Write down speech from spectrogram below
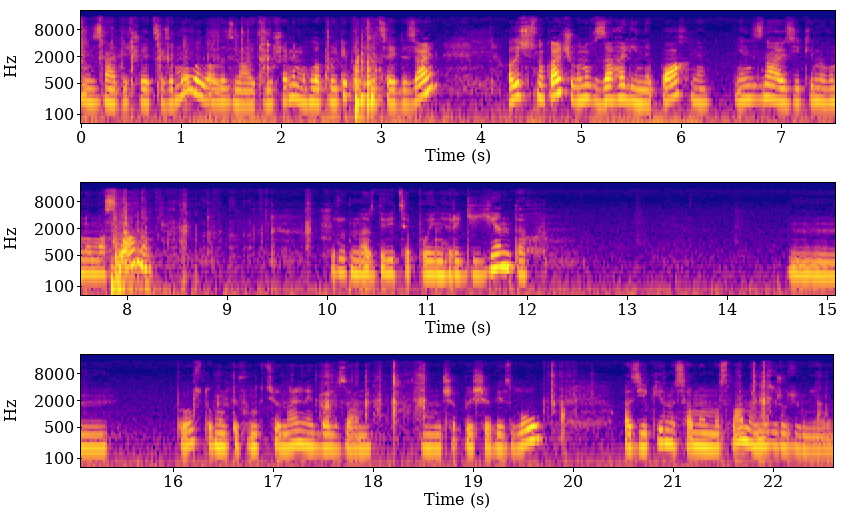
Не знаю, для чого я це замовила, але знаю, тому що я не могла пройти попри цей дизайн. Але, чесно кажучи, воно взагалі не пахне. Я не знаю, з якими воно маслами. Що тут у нас, дивіться, по інгредієнтах. Просто мультифункціональний бальзам. Там він ще пише Low, а з якими саме маслами не зрозуміло.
